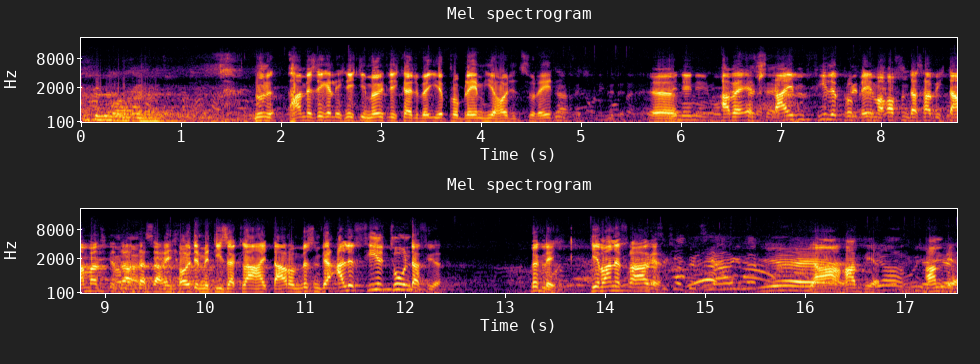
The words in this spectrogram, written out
geführt worden sind. Nun haben wir sicherlich nicht die Möglichkeit, über Ihr Problem hier heute zu reden. Äh, aber es bleiben viele Probleme offen, das habe ich damals gesagt, das sage ich heute mit dieser Klarheit. Darum müssen wir alle viel tun dafür. Wirklich. Hier war eine Frage. Ja, haben wir. Haben wir.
